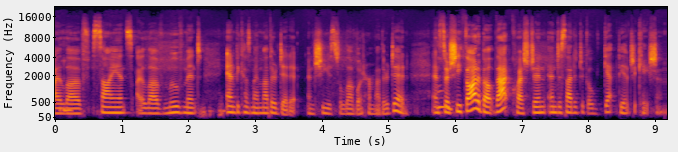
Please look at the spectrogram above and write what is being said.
I love science, I love movement, and because my mother did it and she used to love what her mother did. And so she thought about that question and decided to go get the education.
